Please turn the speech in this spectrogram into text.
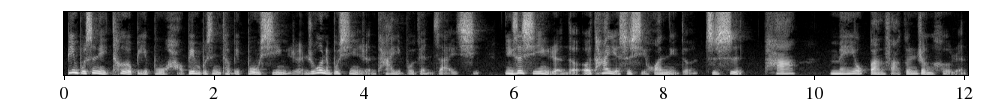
并不是你特别不好，并不是你特别不吸引人。如果你不吸引人，他也不会跟你在一起。你是吸引人的，而他也是喜欢你的，只是他没有办法跟任何人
